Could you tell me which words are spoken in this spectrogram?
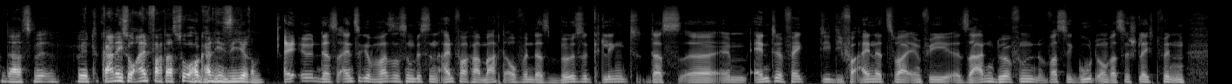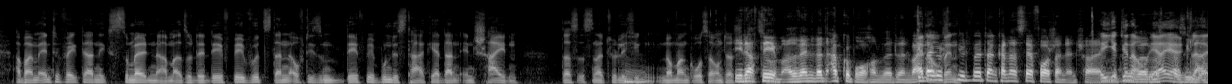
das wird gar nicht so einfach, das zu organisieren. Äh, das Einzige, was es ein bisschen einfacher macht, auch wenn das böse klingt, dass äh, im Endeffekt die, die Vereine zwar irgendwie sagen dürfen, was sie gut und was sie schlecht finden, aber im Endeffekt da nichts zu melden haben. Also der DFB wird es dann auf diesem DFB-Bundestag ja dann entscheiden. Das ist natürlich mhm. nochmal ein großer Unterschied. Je nachdem, also wenn, wenn abgebrochen wird, wenn weitergespielt genau, wird, dann kann das der Vorstand entscheiden. Ja, genau, ja, ja, klar,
